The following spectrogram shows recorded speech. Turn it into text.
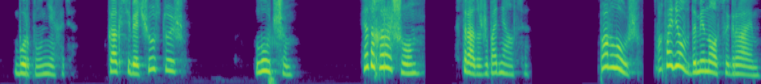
— буркнул нехотя. «Как себя чувствуешь?» «Лучше». «Это хорошо. Сразу же поднялся. «Павлуш, а пойдем в домино сыграем?»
